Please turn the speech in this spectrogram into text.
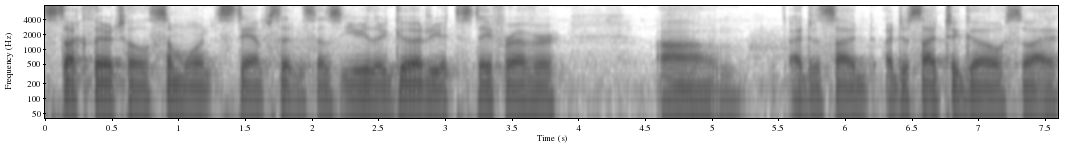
stuck there till someone stamps it and says you're either good or you have to stay forever. Um, I decide I decide to go, so I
